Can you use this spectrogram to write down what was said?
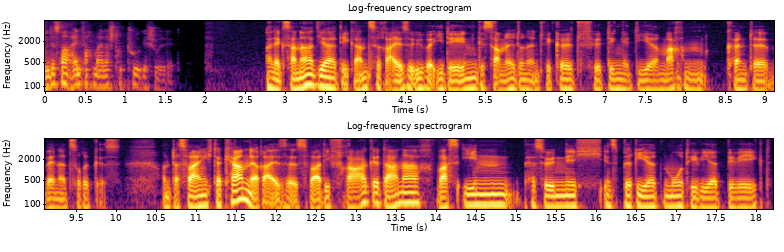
Und das war einfach meiner Struktur geschuldet. Alexander hat ja die ganze Reise über Ideen gesammelt und entwickelt für Dinge, die er machen könnte, wenn er zurück ist. Und das war eigentlich der Kern der Reise. Es war die Frage danach, was ihn persönlich inspiriert, motiviert, bewegt.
